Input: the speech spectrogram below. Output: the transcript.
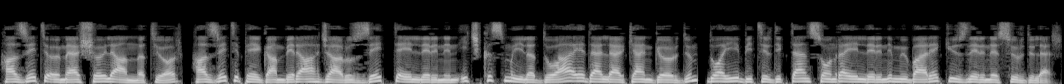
Hazreti Ömer şöyle anlatıyor, Hazreti Peygamberi Ahcaruz Zeyd de ellerinin iç kısmıyla dua ederlerken gördüm, duayı bitirdikten sonra ellerini mübarek yüzlerine sürdüler.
